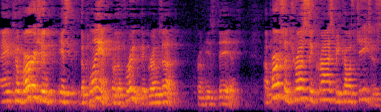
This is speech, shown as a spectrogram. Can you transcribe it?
and conversion is the plant or the fruit that grows up from his death. A person trusts in Christ because Jesus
